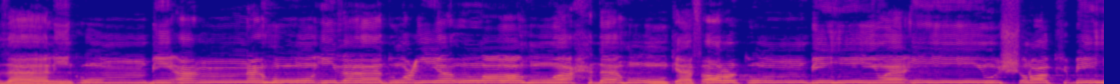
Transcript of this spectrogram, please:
ذلكم بأنه إذا دعي الله وحده كفرتم به وإن يشرك به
